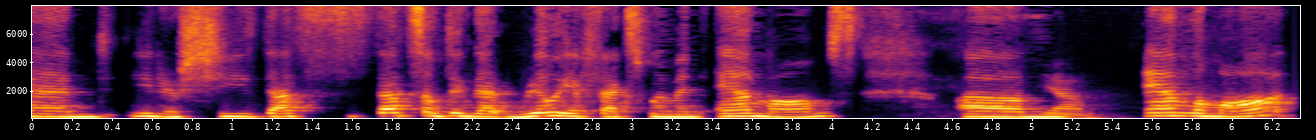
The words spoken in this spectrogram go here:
and you know she that's that's something that really affects women and moms um, yeah. Anne Lamott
